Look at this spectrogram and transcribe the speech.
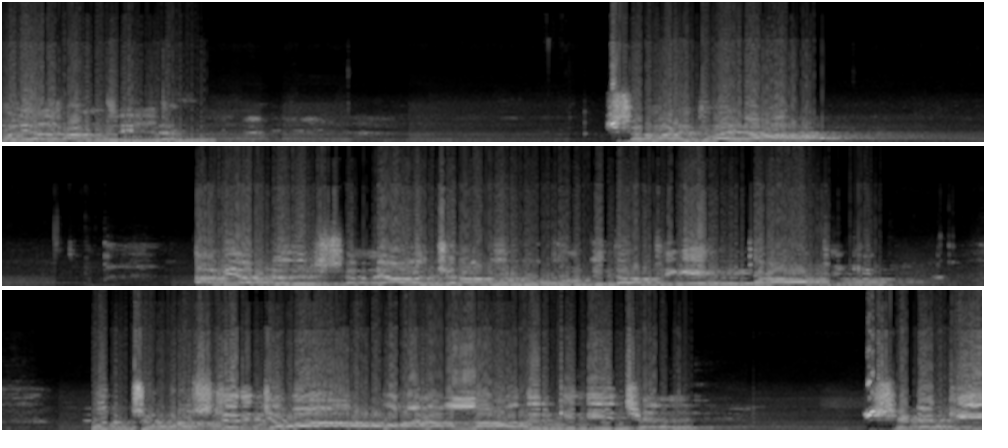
বলি, আলহামদুলিল্লাহ। সম্মানিত ভাইরা আমার, আমি আপনাদের সামনে আলোচনা করব কোন কিতাব থেকে? কোরআন থেকে। উচ্চ প্রশ্নের জবাব মহান আল্লাহ আমাদেরকে দিয়েছেন। সেটা কি?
